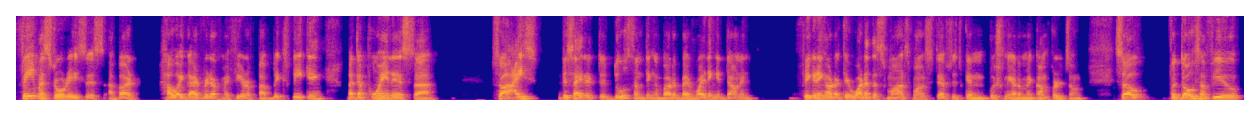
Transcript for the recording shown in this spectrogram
famous stories is about how I got rid of my fear of public speaking. But the point is, uh, so I decided to do something about it by writing it down and figuring out, okay, what are the small, small steps which can push me out of my comfort zone? So for those of you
